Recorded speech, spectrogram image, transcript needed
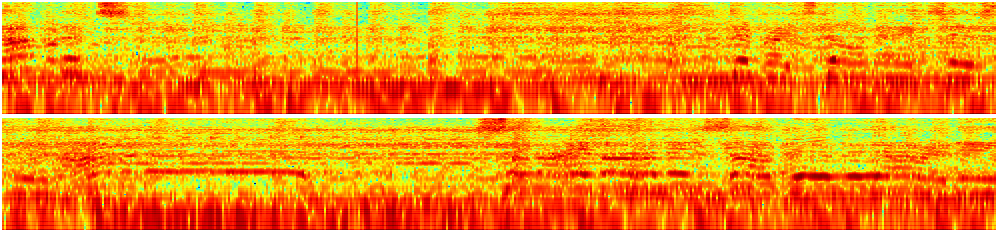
confidence. Difference don't exist in harmony. Survival is superiority.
